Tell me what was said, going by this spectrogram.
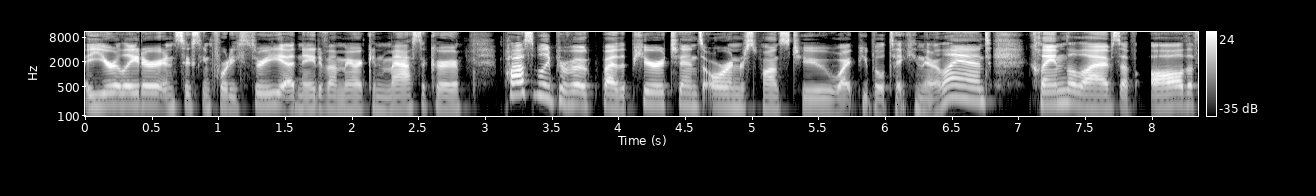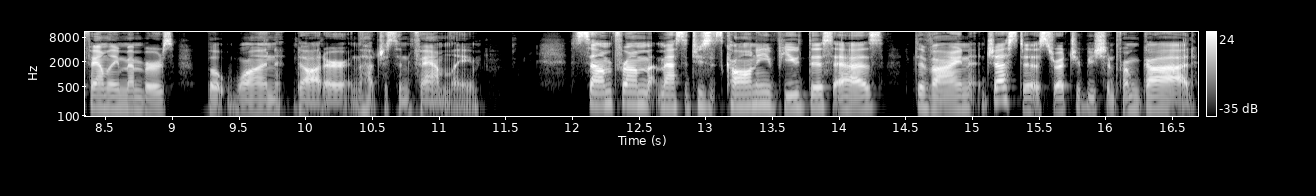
A year later, in 1643, a Native American massacre, possibly provoked by the Puritans or in response to white people taking their land, claimed the lives of all the family members but one daughter in the Hutchinson family. Some from Massachusetts colony viewed this as divine justice, retribution from God.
